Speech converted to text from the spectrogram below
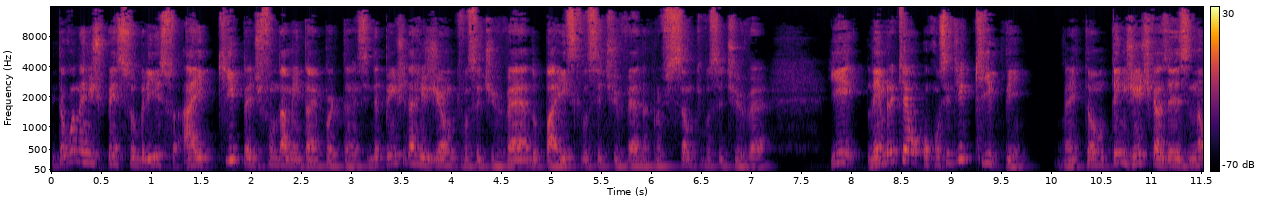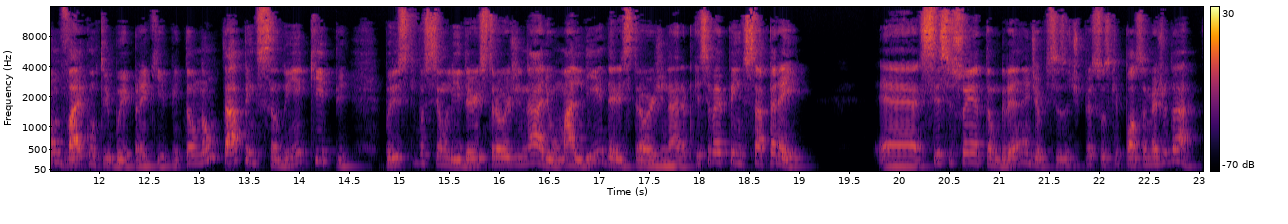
Então, quando a gente pensa sobre isso, a equipe é de fundamental importância, independente da região que você tiver, do país que você tiver, da profissão que você tiver. E lembra que é o conceito de equipe. Né? Então, tem gente que às vezes não vai contribuir para a equipe, então não está pensando em equipe. Por isso que você é um líder extraordinário, uma líder extraordinária, porque você vai pensar, peraí, é, se esse sonho é tão grande, eu preciso de pessoas que possam me ajudar.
